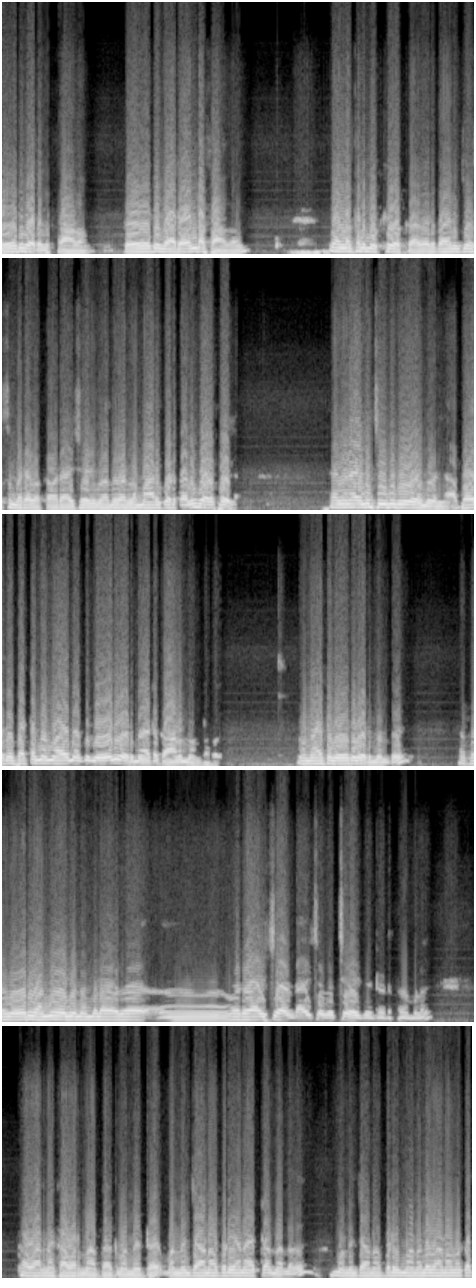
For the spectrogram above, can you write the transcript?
വേര് വരുന്ന ഭാഗം വേര് വരേണ്ട ഭാഗം വെള്ളത്തിൽ മുക്കി വെക്കുക. ഒരു പതിനഞ്ച് ദിവസം വരെ വെക്കുക. ഒരാഴ്ച കഴിയുമ്പോൾ അത് വെള്ളം മാറി കൊടുത്താലും കുഴപ്പമില്ല. എങ്ങനെയായാലും ചീഞ്ഞു പോകുകയൊന്നുമില്ല അപ്പോൾ ഒരു പെട്ടെന്ന് നമ്മൾ അതിനകത്ത് വേര് വരുന്നതായിട്ട് കാണുന്നുണ്ട്. നന്നായിട്ട് വേര് വരുന്നുണ്ട്. അപ്പോൾ വേര് വന്നു കഴിഞ്ഞാൽ നമ്മൾ അത് ഒരാഴ്ച രണ്ടാഴ്ച വെച്ച് കഴിഞ്ഞിട്ട് നമ്മൾ കവറിനെ കവറിനകത്തായിട്ട് മണ്ണിട്ട് മണ്ണും ചാണകപ്പൊടിയാണ് ഏറ്റവും നല്ലത്. മണ്ണും ചാണകപ്പൊടി മണൽ വേണമെന്നൊക്കെ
